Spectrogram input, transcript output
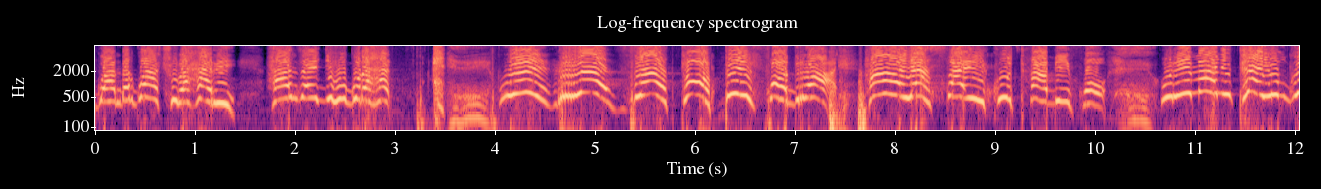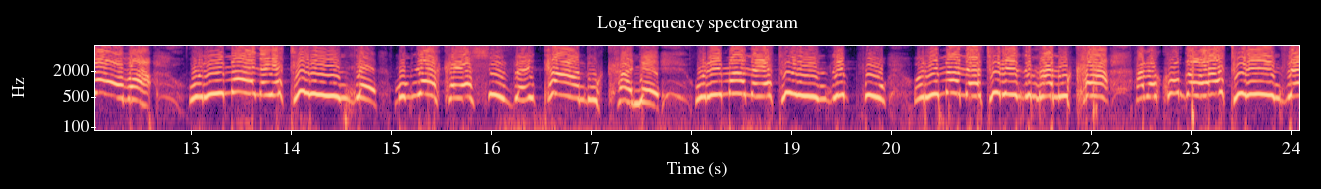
rwanda rwacu urahari hanze y'igihugu urahari haya sayikutabifo uri imana iteye ubwoba. Uri imana yaturinze mu myaka yashize itandukanye. Uri imana yaturinze ipfu. Uri imana yaturinze impanuka. Abakobwa waraturinze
